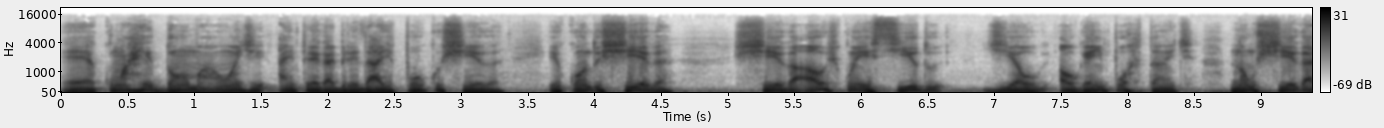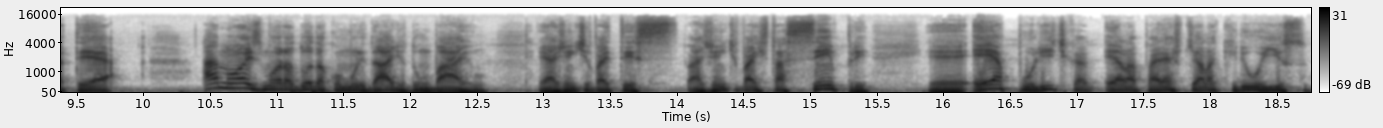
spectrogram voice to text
é, com uma redoma, onde a empregabilidade pouco chega. E quando chega, chega aos conhecidos de alguém importante. Não chega até a nós, morador da comunidade de um bairro, é, a gente vai ter, a gente vai estar sempre, é, é a política, ela parece que ela criou isso.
